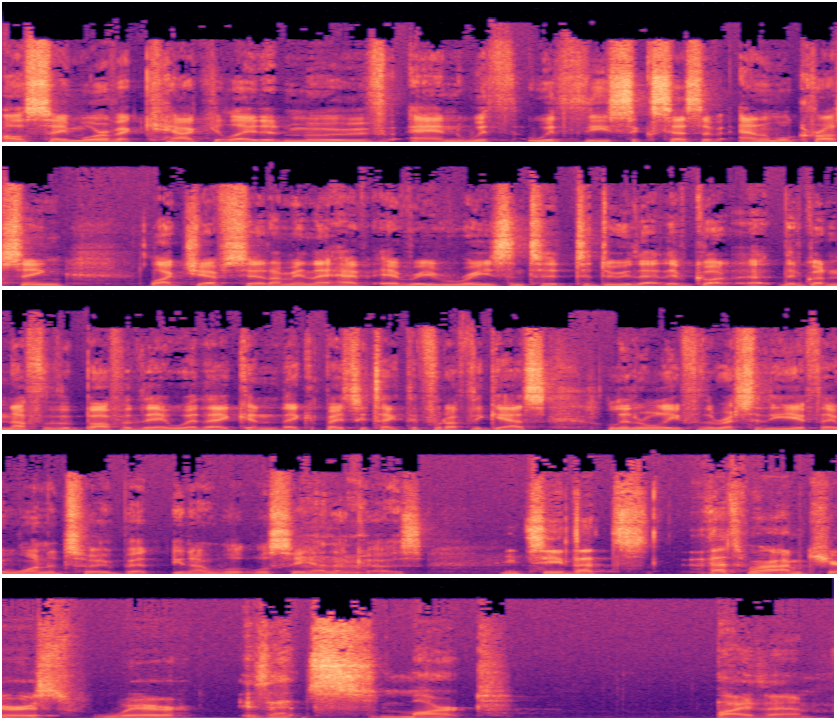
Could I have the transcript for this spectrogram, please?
I'll say more of a calculated move. And with with the success of Animal Crossing, like Jeff said, I mean they have every reason to, to do that. They've got uh, they've got enough of a buffer there where they can they can basically take the foot off the gas literally for the rest of the year if they wanted to. But you know we'll we'll see how mm-hmm. that goes. You see, that's that's where I'm curious. Where is that smart by them?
